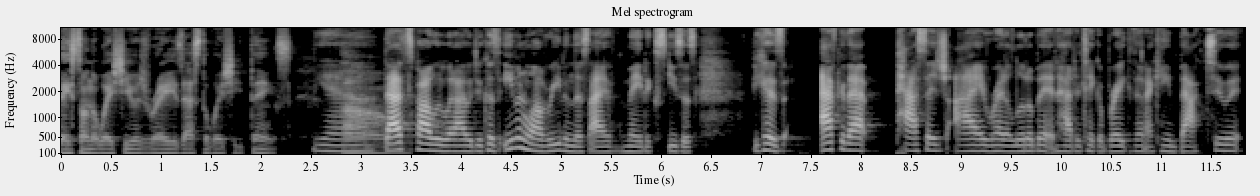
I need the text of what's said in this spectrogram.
based on the way she was raised, that's the way she thinks. Yeah, Um, that's probably what I would do. Because even while reading this, I've made excuses. Because after that passage, I read a little bit and had to take a break. Then I came back to it.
